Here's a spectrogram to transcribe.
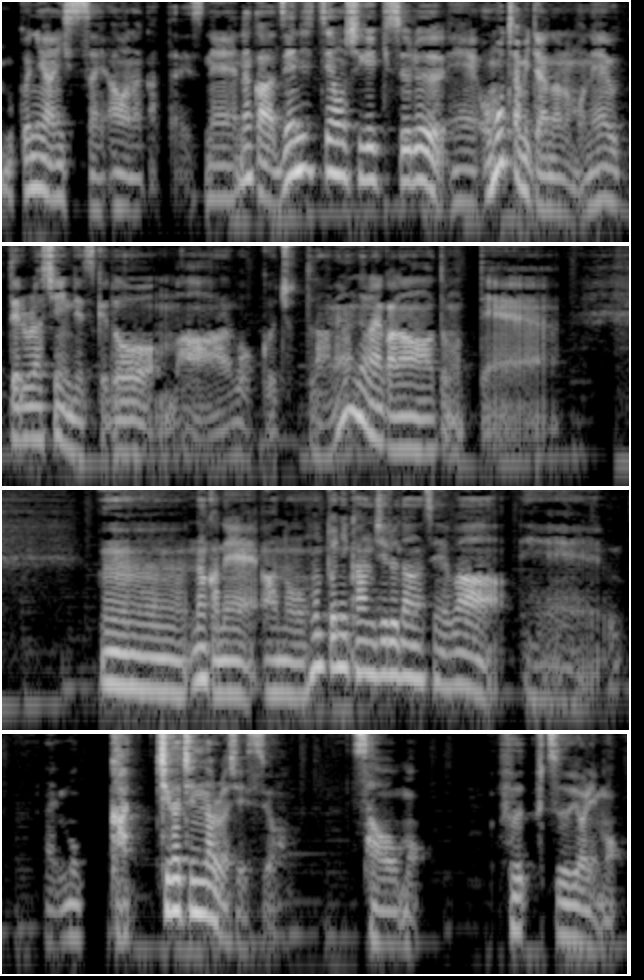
僕には一切合わなかったですね。なんか前立腺を刺激する、えー、おもちゃみたいなのもね、売ってるらしいんですけど、まあ僕ちょっとダメなんじゃないかなと思って。うーん、なんかね、あの、本当に感じる男性は、えー、もうガッチガチになるらしいですよ。竿も。ふ、普通よりも。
